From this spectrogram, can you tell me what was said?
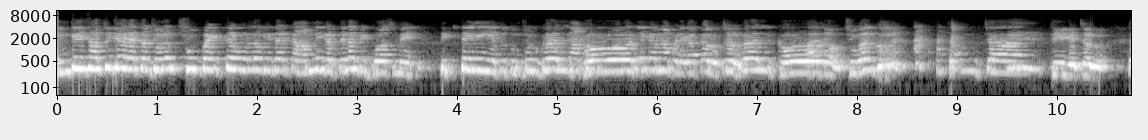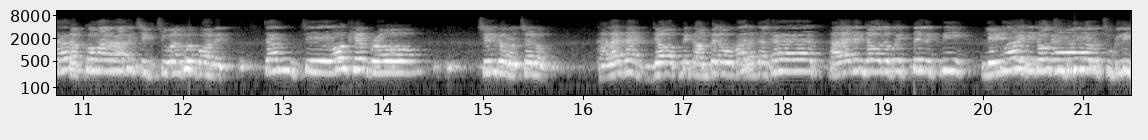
इनके हिसाब से क्या रहता है? जो लोग चुप बैठते हैं वो लोग इधर काम नहीं करते ना बिग बॉस में। टिकते नहीं है तो तुमको चुगलखोर। ये करना पड़ेगा। करो चलो। आ जाओ चुगलखोर चमचा ठीक है चलो। सबको मालूम है कि चुगलखोर कौन है चमचे ओके ब्रो चिल करो चलो। खाला जान जाओ अपने काम पे लगो खाला जान खाला जान जाओ देखो इतने इतनी लेडीज़ बैठी जाओ चुगली करो चुगली।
